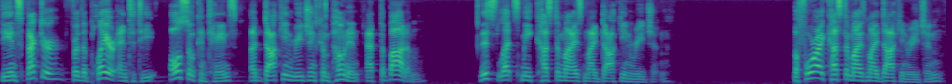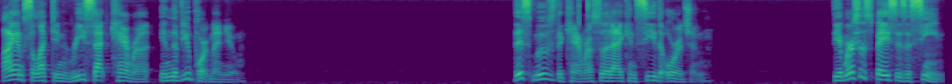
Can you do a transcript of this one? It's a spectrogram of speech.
The inspector for the player entity also contains a docking region component at the bottom. This lets me customize my docking region. Before I customize my docking region, I am selecting Reset Camera in the Viewport menu. This moves the camera so that I can see the origin. The immersive space is a scene,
